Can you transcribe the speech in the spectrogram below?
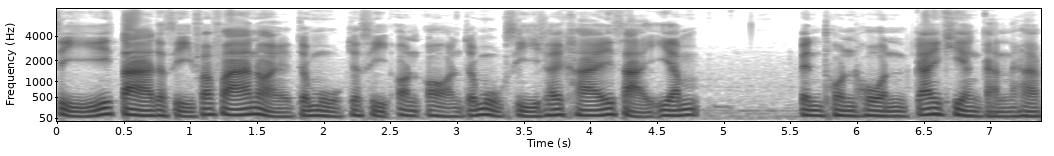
สีตาจะสีฟ้าๆหน่อย จมูกจะสีอ่อนๆ จมูกสีคล้ายๆ สายเอี้ยม เป็นโทนๆใกล้เคียงกันนะครับ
